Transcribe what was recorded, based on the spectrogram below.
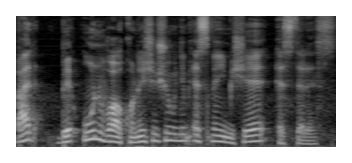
بعد به اون واکنششون میدیم اسم این میشه استرس.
